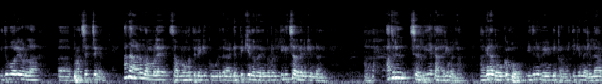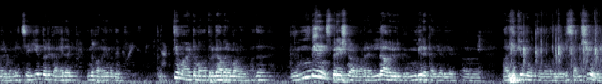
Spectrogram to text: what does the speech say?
ഇതുപോലെയുള്ള പ്രൊജക്റ്റുകൾ അതാണ് നമ്മളെ സമൂഹത്തിലേക്ക് കൂടുതൽ അടുപ്പിക്കുന്നത് എന്നുള്ളൊരു തിരിച്ചറിവ് എനിക്കുണ്ടായി. അതൊരു ചെറിയ കാര്യമല്ല. അങ്ങനെ നോക്കുമ്പോൾ ഇതിനു വേണ്ടി പ്രവർത്തിക്കുന്ന എല്ലാവരും അവർ ചെയ്യുന്ന ഒരു കാര്യം എന്ന് പറയുന്നത് കൃത്യമായിട്ട് മാതൃകാപരമാണ്. അത് ഗംഭീര ഇൻസ്പിറേഷൻ ആണ്. അവരെല്ലാവരും ഒരു ഗംഭീര കൈയടി അറിയിക്കുന്നു എന്നുള്ളതിൽ ഒരു സംശയമില്ല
